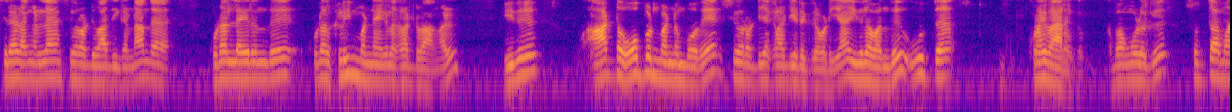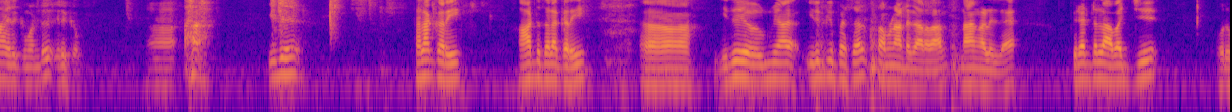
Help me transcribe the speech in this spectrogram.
சில இடங்களில் சுவரொட்டி பார்த்திங்கன்னா அந்த குடல்ல இருந்து குடல் க்ளீன் பண்ணைகளை காட்டுவாங்க இது ஆட்டை ஓப்பன் பண்ணும்போதே சுவரொட்டியை கலட்டி எடுக்கிறபடியாக இதில் வந்து ஊற்ற குறைவாக இருக்கும். அப்போ உங்களுக்கு சுத்தமாக இருக்குமென்று இருக்கும். இது தலைக்கறி ஆட்டு தலைக்கறி. இது உண்மையாக இதுக்கு ஸ்பெஷல் தமிழ்நாட்டுக்காரர் தான் நாங்கள் இல்லை. பிரட்டில் அவச்சு ஒரு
